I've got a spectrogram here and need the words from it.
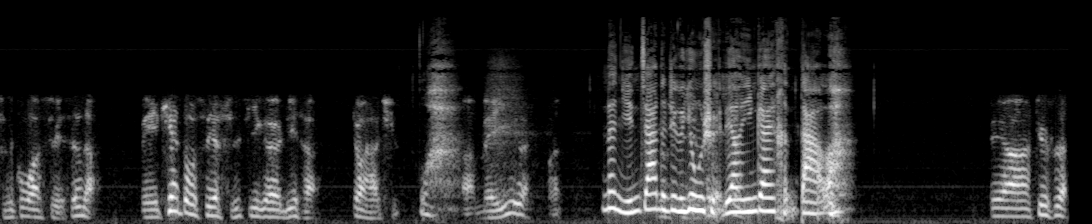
石锅啊、水生的，每天都是要十几个 liter 掉下去哇，啊，每一个，啊那您家的这个用水量应该很大了。对呀、就是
